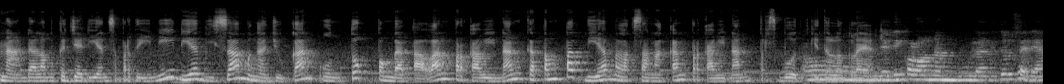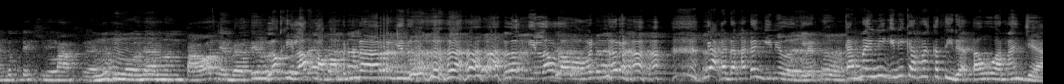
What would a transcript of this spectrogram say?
Nah, dalam kejadian seperti ini dia bisa mengajukan untuk pembatalan perkawinan ke tempat dia melaksanakan perkawinan tersebut gitu loh, Oh, Glenn. Jadi kalau enam bulan itu bisa dianggap dia khilaf ya. Tapi Mm-mm. kalau udah enam tahun ya berarti lo kilaf lama bener gitu lo kilaf lama bener nggak kadang-kadang gini loh Glenn karena ini ini karena ketidaktahuan aja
